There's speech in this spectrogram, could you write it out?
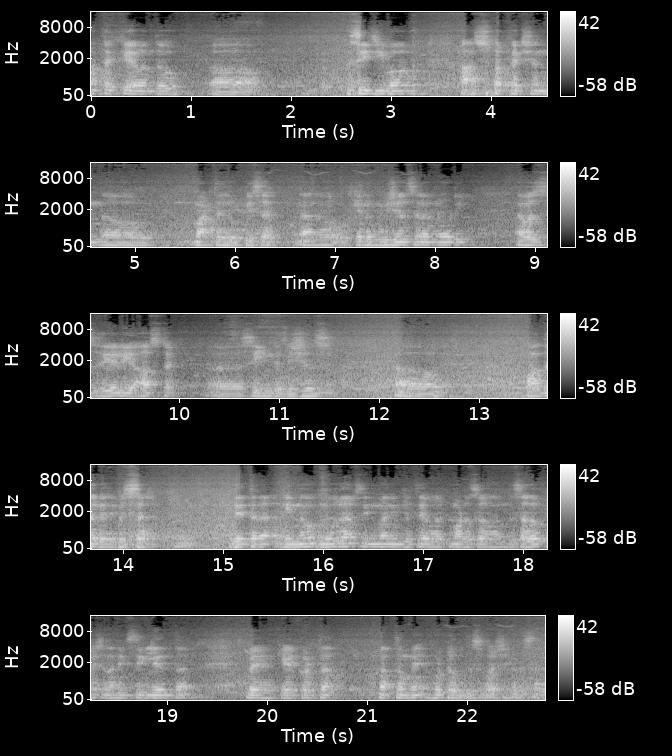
ಮಟ್ಟಕ್ಕೆ ಒಂದು ಸಿ ಜಿ ವರ್ಕ್ ಅಷ್ಟು ಪರ್ಫೆಕ್ಷನ್ ಮಾಡ್ತಾ ಇದ್ರು ಪಿ ಸರ್ ನಾನು ಕೆಲವೊಂದು ವಿಜುವಲ್ಸ್ ಎಲ್ಲ ನೋಡಿ I was really awestruck seeing the visuals all the very best sir ಇದೇ ಥರ ಇನ್ನೂ ನೂರಾರು ಸಿನಿಮಾ ನಿಮ್ಮ ಜೊತೆ ವರ್ಕ್ ಮಾಡೋ ಸಹ ಒಂದು ಸದವಕಾಶ ನನಗೆ ಸಿಗಲಿ ಅಂತ ಬೇ ಕೇಳ್ಕೊಳ್ತಾ ಮತ್ತೊಮ್ಮೆ ಹುಟ್ಟುಹಬ್ಬದ ಶುಭಾಶಯಗಳು ಸರ್.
